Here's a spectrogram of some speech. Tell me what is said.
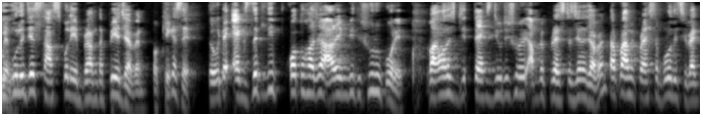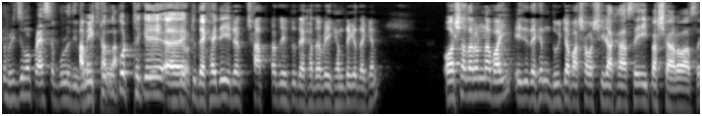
গুগলে যে সার্চ করলে এই ব্র্যান্ডটা পেয়ে যাবেন। ঠিক আছে? তো ওটা এক্স্যাক্টলি কত হাজার আরএমবি থেকে শুরু করে বাংলাদেশ ট্যাক্স ডিউটি শুরু আপনি প্রাইসটা জেনে যাবেন। তারপর আমি প্রাইসটা বলে দিচ্ছি একদম রিজনেবল প্রাইসটা বলে দিব আমি একটু উপর থেকে একটু দেখাই দিই এটার ছাদটা যেহেতু দেখা যাবে এখান থেকে দেখেন। অসাধারণ না ভাই? এই যে দেখেন দুইটা পাশাপাশি রাখা আছে এই পাশে আরও আছে।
